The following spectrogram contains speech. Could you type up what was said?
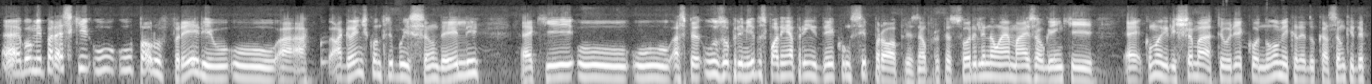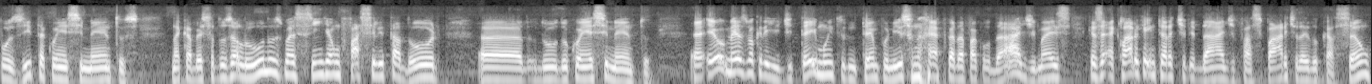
É, bom, me parece que o, o Paulo Freire, o, o a, a, grande contribuição dele é que o, o, as, os oprimidos podem aprender com si próprios. Né? O professor ele não é mais alguém que, é, como ele chama a teoria econômica da educação, que deposita conhecimentos na cabeça dos alunos, mas sim é um facilitador uh, do, do conhecimento. É, eu mesmo acreditei muito tempo nisso na época da faculdade, mas dizer, é claro que a interatividade faz parte da educação,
